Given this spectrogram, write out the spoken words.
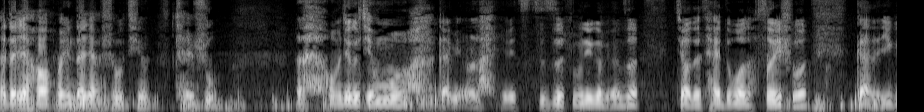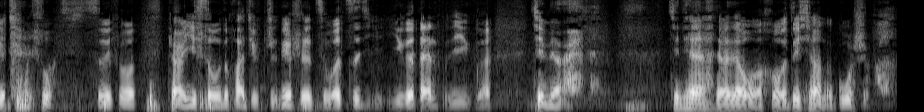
嗨，大家好，欢迎大家收听陈述。哎，我们这个节目改名了，因为自自述这个名字叫的太多了，所以说改了一个陈述。所以说这样一搜的话，就指定是我自己一个单独的一个界面。今天聊聊我和我对象的故事吧。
